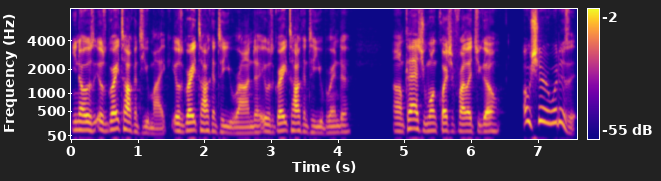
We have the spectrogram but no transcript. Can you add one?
you know, it was, it was great talking to you, Mike. It was great talking to you, Rhonda. It was great talking to you, Brenda. Um, can I ask you one question before I let you go? Oh, sure. What is it?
